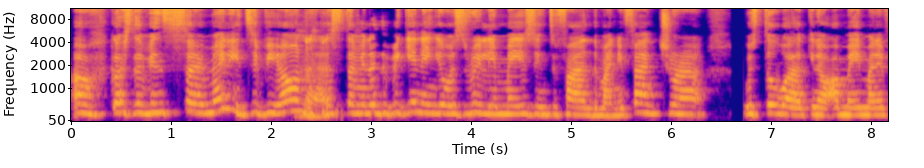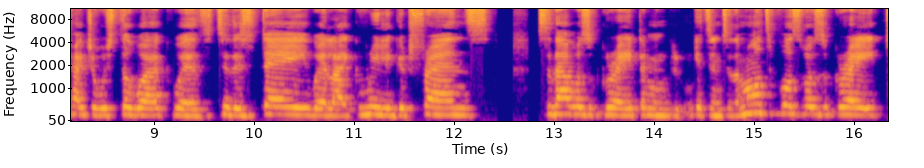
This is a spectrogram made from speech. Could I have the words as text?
Oh gosh, there've been so many to be honest. I mean, at the beginning, it was really amazing to find the manufacturer. We still work, you know, our main manufacturer we still work with to this day. We're like really good friends. So that was great. I mean, getting into the multiples was great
